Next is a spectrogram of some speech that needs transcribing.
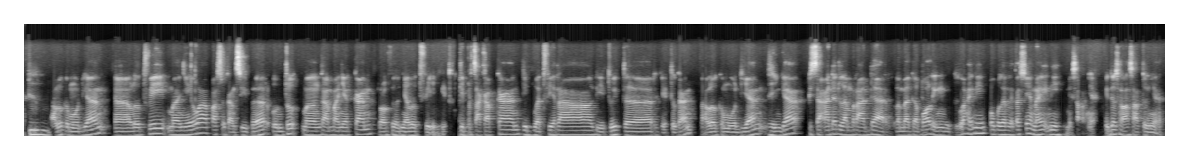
sekurang-kurangnya. Hmm. Lalu kemudian uh, Lutfi menyewa pasukan siber untuk mengkampanyekan profilnya Lutfi gitu. Dipercakapkan, dibuat viral di Twitter gitu kan. Lalu kemudian sehingga bisa ada dalam radar lembaga polling gitu. Wah ini popularitasnya naik nih misalnya. Itu salah satunya.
